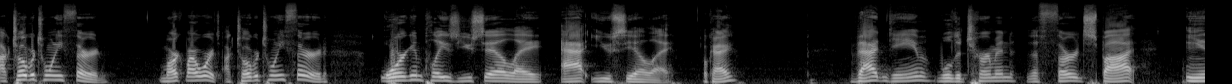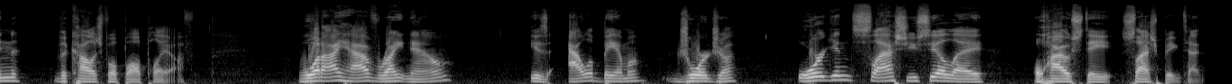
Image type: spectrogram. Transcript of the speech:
October 23rd, mark my words, October 23rd, Oregon plays UCLA at UCLA. Okay? That game will determine the third spot in the college football playoff. What I have right now is Alabama, Georgia, Oregon slash UCLA, Ohio State slash Big Ten.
